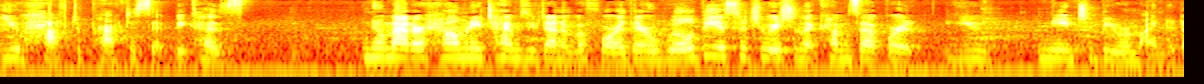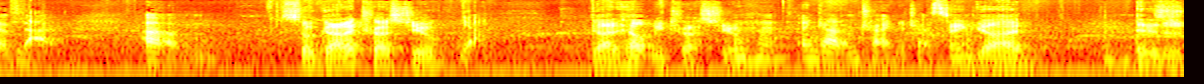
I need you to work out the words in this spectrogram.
you have to practice it because no matter how many times you've done it before, there will be a situation that comes up where you need to be reminded of that. Um, So God, I trust you. yeah. God, help me trust you. And God, I'm trying to trust you. And God, is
